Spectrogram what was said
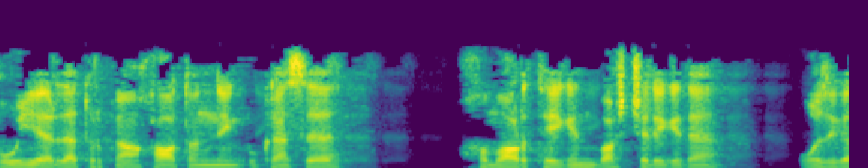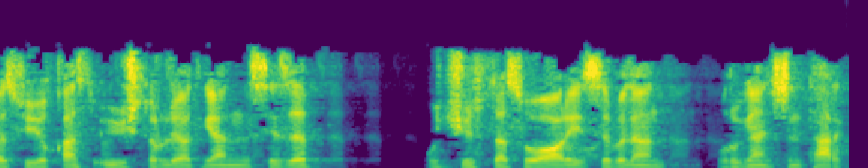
bu yerda turgan xotinning ukasi xumor tegin boshchiligida o'ziga suiqasd uyushtirilayotganini sezib uch yuzta suvoriysi bilan urganchni tark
